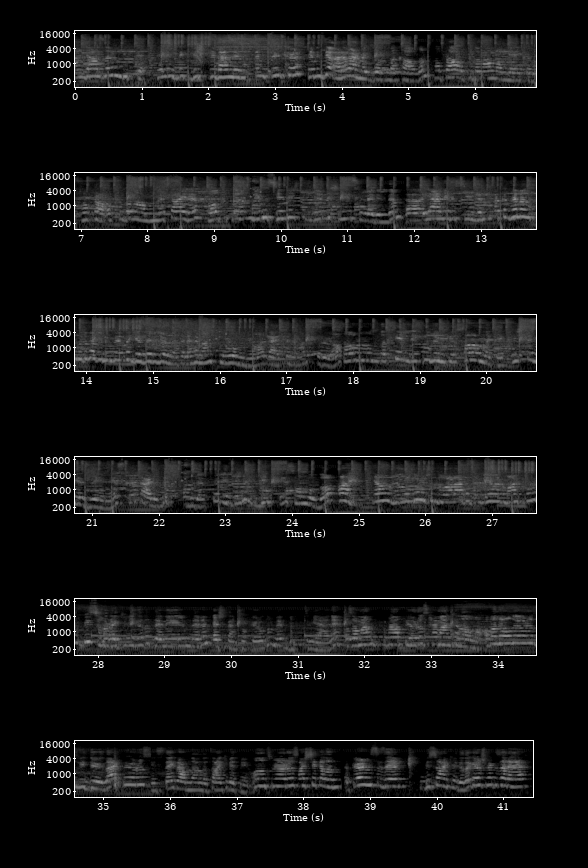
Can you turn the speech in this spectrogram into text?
Cancağızlarım bitti. Temizlik bitti ben de bittim. Çünkü temizliğe ara vermek zorunda kaldım. Toprağı okuldan almam gerekiyordu. Toprağı okuldan aldım vesaire. Koltukların birini silmiştim. Birini şimdi silebildim. Ee, yerleri sildim. Bakın hemen kurudu ve benim üzerinde gezebiliyor mesela. Hemen kuruyor mu diyorlar. Gayet hemen kuruyor. Salonumuzu da sildik. Bugünkü salondaki dış temizliğimiz detaylıdır. Bir de temizliğimiz bitti. Son buldu. Ay yalnız yorulduğum için duvarlarda deneyemedim. Artık bir sonraki videoda deneyelim derim. Gerçekten çok yoruldum ve bittim yani. O zaman ne yapıyoruz? Hemen kanalıma abone oluyoruz. Videoyu likeliyoruz. Instagram'dan da takip etmeyi unutmuyoruz. Hoşçakalın. Öpüyorum sizi. Bir sonraki videoda görüşmek üzere.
